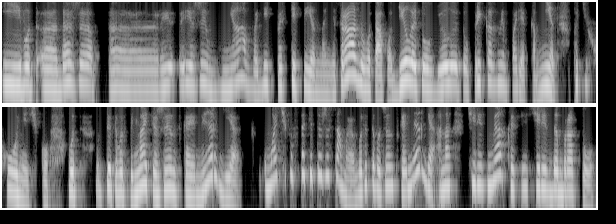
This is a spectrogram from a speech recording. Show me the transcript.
И вот э, даже э, режим дня вводить постепенно, не сразу вот так вот, делай то, делай то, приказным порядком. Нет, потихонечку. Вот, вот это вот, понимаете, женская энергия, у мальчиков, кстати, то же самое. Вот эта вот женская энергия, она через мягкость и через доброту.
